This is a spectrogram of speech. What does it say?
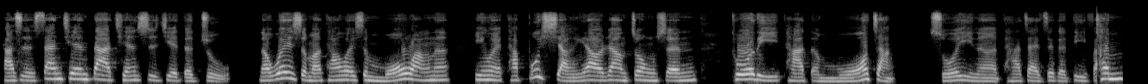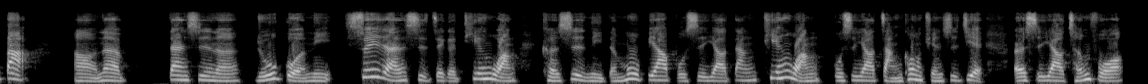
他是三千大千世界的主。那为什么他会是魔王呢？因为他不想要让众生脱离他的魔掌，所以呢，他在这个地方称霸啊。那。但是呢，如果你虽然是这个天王，可是你的目标不是要当天王，不是要掌控全世界，而是要成佛，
